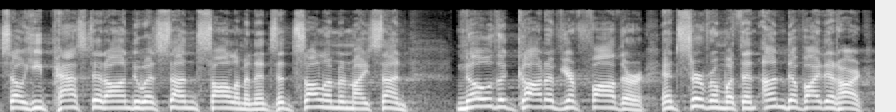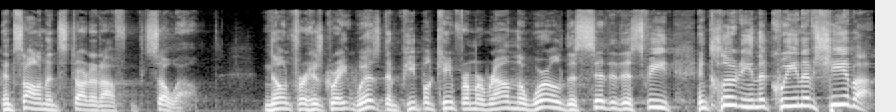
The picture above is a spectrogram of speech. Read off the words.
So he passed it on to his son Solomon and said, Solomon, my son, Know the God of your father and serve him with an undivided heart. And Solomon started off so well. Known for his great wisdom, people came from around the world to sit at his feet, including the Queen of Sheba,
